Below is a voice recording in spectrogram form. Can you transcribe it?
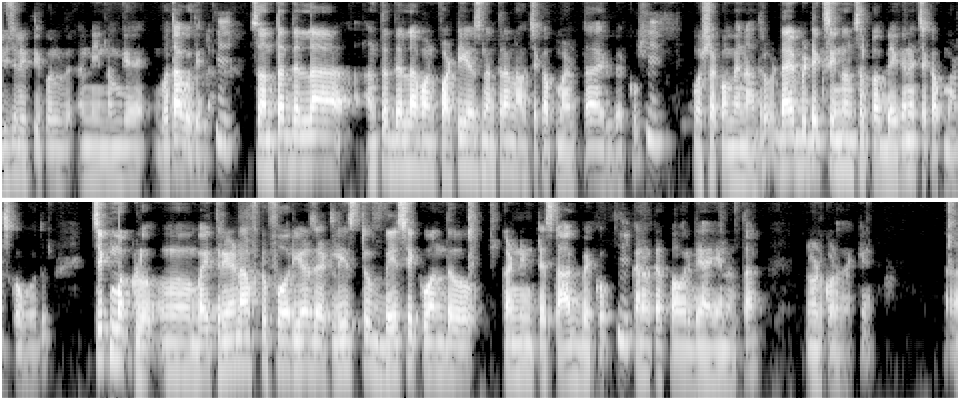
ಯೂಶಲಿ ಪೀಪಲ್ ಐ ಮೀನ್ ನಮ್ಗೆ ಗೊತ್ತಾಗೋದಿಲ್ಲ. ಸೊ ಅಂತದ್ದೆಲ್ಲ ಅಂತದ್ದೆಲ್ಲ ಒಂದು ಫಾರ್ಟಿ ಇಯರ್ಸ್ ನಂತರ ನಾವು ಚೆಕಪ್ ಮಾಡ್ತಾ ಇರಬೇಕು. ವರ್ಷಕ್ಕೊಮ್ಮೆನಾದರೂ. ಡಯಾಬಿಟಿಕ್ಸ್ ಇನ್ನೊಂದು ಸ್ವಲ್ಪ ಬೇಗನೆ ಚೆಕಪ್ ಮಾಡಿಸ್ಕೋಬಹುದು ಚಿಕ್ಕ ಮಕ್ಕಳು by three and half to four years at least basic ಒಂದು ಕಣ್ಣಿನ ಟೆಸ್ಟ್ ಆಗಬೇಕು. ಕನ್ನಡಕ ಪವರ್ ಇದೆಯಾ ಏನಂತ ನೋಡ್ಕೊಳ್ಳೋದಕ್ಕೆ. ಆ,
